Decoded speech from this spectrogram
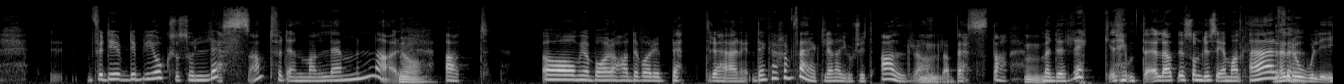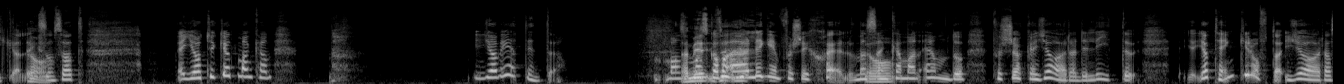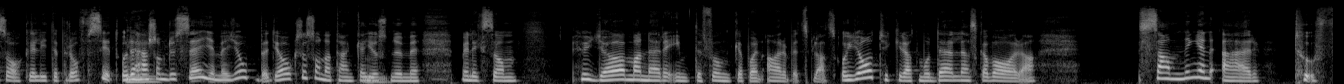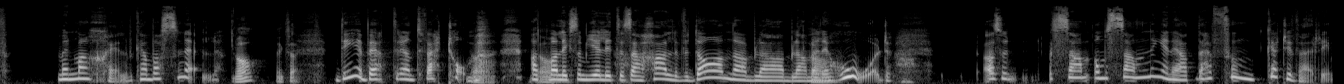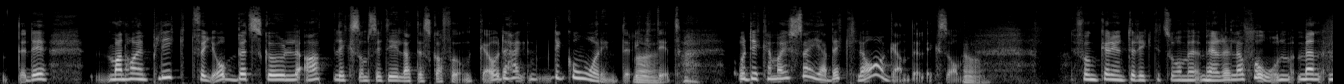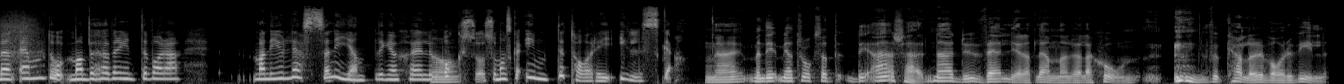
för det, det blir också så ledsamt för den man lämnar. Ja. Att ja, om jag bara hade varit bättre här. Den kanske verkligen har gjort sitt allra, Mm. allra bästa. Men det räcker inte. Eller att, som du säger, man är Nej, för nej. olika. Liksom. Ja. Så att jag tycker att man kan... Jag vet inte. Man, Nej, men man ska vara jag- ärlig inför sig själv, men sen Ja. kan man ändå försöka göra det lite... Jag tänker ofta göra saker lite proffsigt. Och det Mm. här som du säger med jobbet, jag har också sådana tankar just nu med, med liksom hur gör man när det inte funkar på en arbetsplats? Och jag tycker att modellen ska vara sanningen är tuff, men man själv kan vara snäll. ja, exakt. Det är bättre än tvärtom. Att Ja. man liksom ger lite så här halvdana bla bla, men Ja. är hård. Alltså, sam, om sanningen är att det här funkar tyvärr inte. Det, man har en plikt för jobbets skull att liksom se till att det ska funka. Och det, här, det går inte Nej. riktigt. Och det kan man ju säga beklagande liksom. Ja. funkar ju inte riktigt så med, med en relation. Men, men ändå, man behöver inte vara... Man är ju ledsen egentligen själv Ja. också, så man ska inte ta det i ilska. Nej, men, det, men jag tror också att det är så här, när du väljer att lämna en relation, du får kalla det vad du vill,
